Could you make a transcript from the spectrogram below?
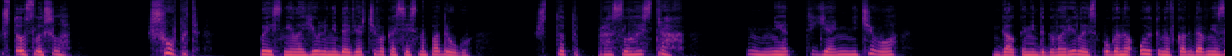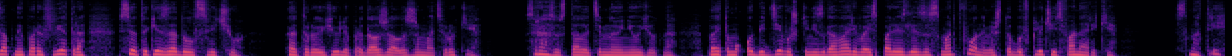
«Что слышала?» Шепот, пояснила Юля, недоверчиво косясь на подругу. «Что-то про злой страх». «Нет, я ничего». Галка не договорила, испуганно ойкнув, когда внезапный порыв ветра все таки задул свечу, которую Юля продолжала сжимать в руке. Сразу стало темно и неуютно, поэтому обе девушки, не сговариваясь, полезли за смартфонами, чтобы включить фонарики. «Смотри,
